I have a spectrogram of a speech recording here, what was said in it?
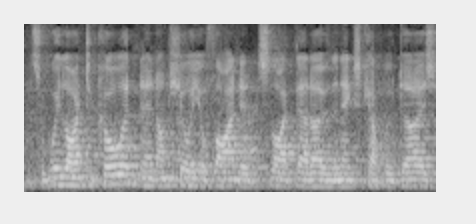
That's what we like to call it, and I'm sure you'll find it's like that over the next couple of days.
